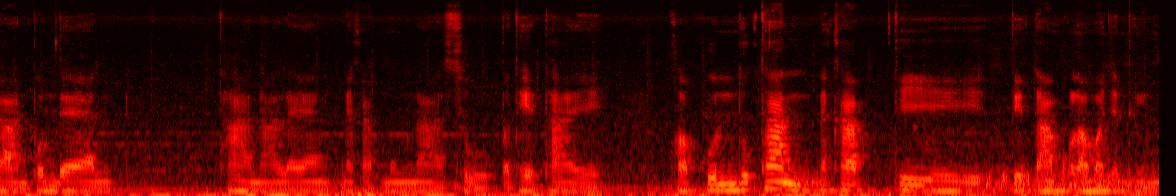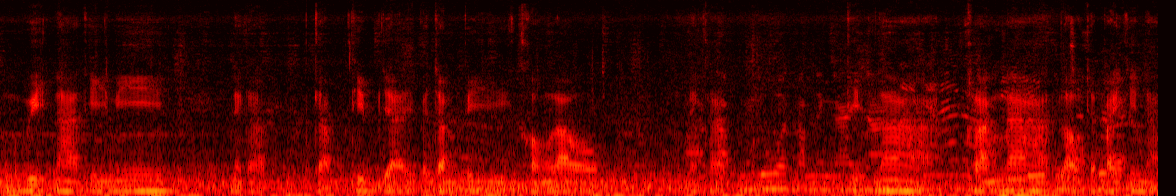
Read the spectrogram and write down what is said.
ด่านพรมแดนท่านาแรงนะครับ มุ่งหน้าสู่ประเทศไทย ขอบคุณทุกท่านนะครับ ที่ติดตามพวกเรามาจนถึงวินาทีนี้นะครับกับทริปใหญ่ประจำปีของเรานะครับทริปหน้าครั้งหน้าเราจะไปที่ไหน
